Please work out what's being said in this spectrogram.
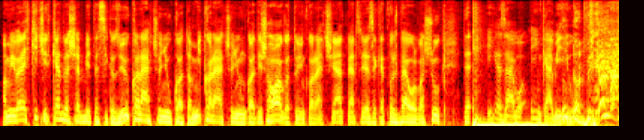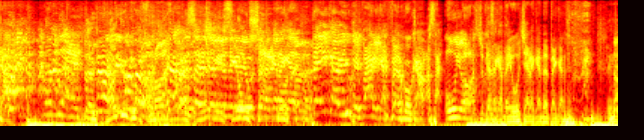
amivel egy kicsit kedvesebbé teszik az ő karácsonyukat, a mi karácsonyunkat és a hallgatóink karácsonyát, mert hogy ezeket most beolvassuk, de igazából inkább így jó. Tudod, mit? Nem lehet, hagyjuk a francba az egész jóságot. De inkább így, hogy párikát felkok, aztán úgy olvassuk ezeket a jó cselekedeteket. Na,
